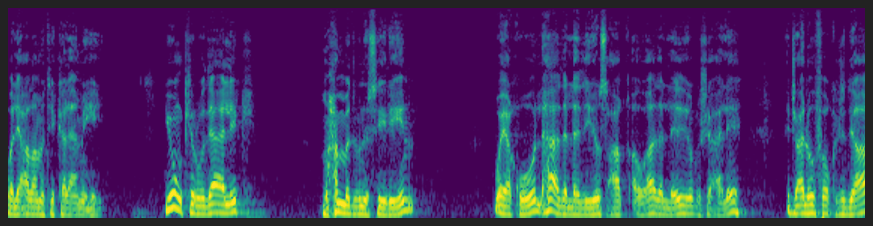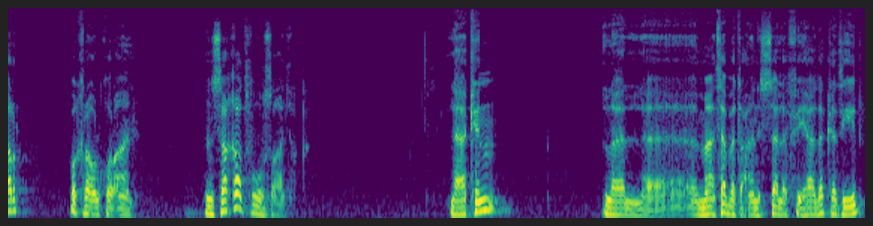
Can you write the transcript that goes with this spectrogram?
ولعظمة كلامه. ينكر ذلك محمد بن سيرين ويقول هذا الذي يصعق أو هذا الذي يغشى عليه اجعله فوق جدار واقرأوا القرآن. إن سقط فهو صادق. لكن ما ثبت عن السلف في هذا كثير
